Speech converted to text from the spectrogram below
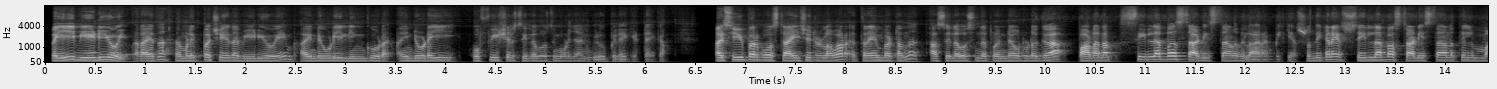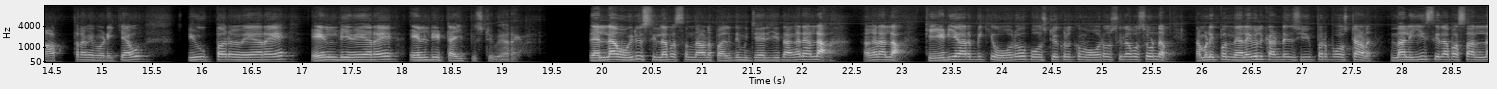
അപ്പോൾ ഈ വീഡിയോയും അതായത് നമ്മളിപ്പോൾ ചെയ്ത വീഡിയോയും അതിന്റെ കൂടെ ഈ ലിങ്ക് കൂടെ അതിന്റെ കൂടെ ഈ ഒഫീഷ്യൽ സിലബസും കൂടെ ഞാൻ ഗ്രൂപ്പിലേക്ക് ഇട്ടേക്കാം. ആ സ്വീപ്പർ പോസ്റ്റ് അയച്ചിട്ടുള്ളവർ എത്രയും പെട്ടെന്ന് ആ സിലബസിന്റെ പ്രിന്റ് ഔട്ട് കൊടുക്കുക പഠനം സിലബസ് അടിസ്ഥാനത്തിൽ ആരംഭിക്കുക. ശ്രദ്ധിക്കണേ സിലബസ് അടിസ്ഥാനത്തിൽ മാത്രമേ പഠിക്കാവൂ. സ്യൂപ്പർ വേറെ എൽ ഡി വേറെ എൽ ഡി ടൈപ്പിസ്റ്റ് വേറെ. ഇതെല്ലാം ഒരു സിലബസ് എന്നാണ് പലരും വിചാരിച്ചത് അങ്ങനെയല്ല. അങ്ങനല്ല കെ ഡി ആർ ബിക്ക് ഓരോ പോസ്റ്റുകൾക്കും ഓരോ സിലബസും ഉണ്ട്. നമ്മളിപ്പോൾ നിലവിൽ കണ്ടത് സൂപ്പർ പോസ്റ്റാണ് എന്നാൽ ഈ സിലബസ് അല്ല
